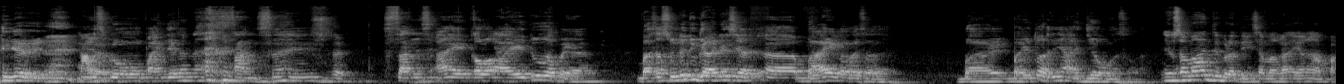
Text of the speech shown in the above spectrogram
iya deh males gue ngomong panjang kan. Sansai sansai kalau ai itu apa ya? Bahasa Sunda juga ada sih uh, baik kalau nggak salah. Baik baik itu artinya aja kalau nggak salah. Yang sama aja berarti sama kayak yang apa?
